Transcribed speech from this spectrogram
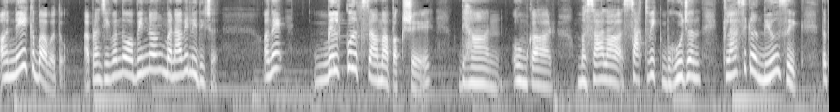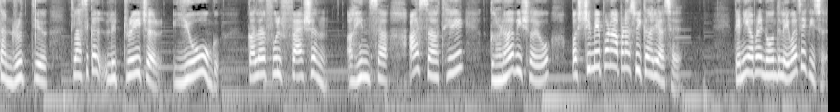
અનેક બાબતો આપણા જીવનનો અભિન્ન અંગ બનાવી લીધી છે. અને બિલકુલ સામા પક્ષે ધ્યાન, ઓમકાર, મસાલા, સાત્વિક ભોજન ક્લાસિકલ મ્યુઝિક તથા નૃત્ય ક્લાસિકલ લિટરેચર યોગ કલરફુલ ફેશન અહિંસા, આ સાથે ઘણા વિષયો પશ્ચિમે પણ આપણા સ્વીકાર્યા છે. તેની આપણે નોંધ લેવા જેવી છે.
